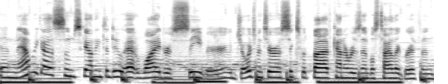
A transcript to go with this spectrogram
And now we got some scouting to do at wide receiver. George Montero, 6'5", kind of resembles Tyler Griffin.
